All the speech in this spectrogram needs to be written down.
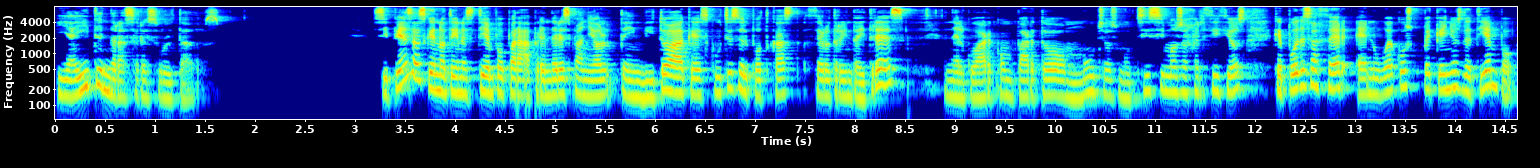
y ahí tendrás resultados. Si piensas que no tienes tiempo para aprender español, te invito a que escuches el podcast 033, en el cual comparto muchos, muchísimos ejercicios que puedes hacer en huecos pequeños de tiempo,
